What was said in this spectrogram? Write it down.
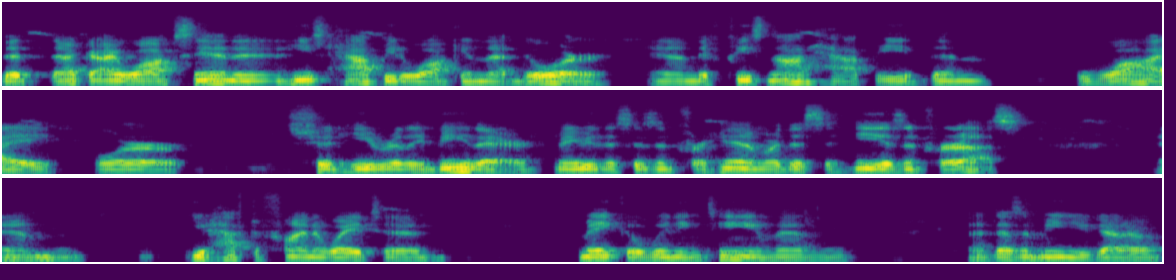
that that guy walks in and he's happy to walk in that door and if he's not happy then why or should he really be there maybe this isn't for him or this he isn't for us mm-hmm. and you have to find a way to make a winning team and that doesn't mean you got to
